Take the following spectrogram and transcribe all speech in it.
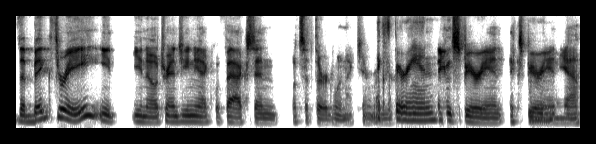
The big three, you, you, know, TransUnion, Equifax, and what's the third one? I can't remember. Experian. Experian. Experian. Mm-hmm. Yeah.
